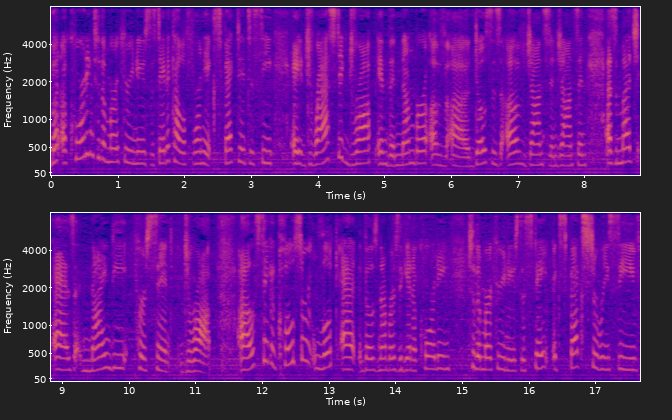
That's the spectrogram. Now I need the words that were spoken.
But according to the Mercury News, the state of California expected to see a drastic drop in the number of uh, doses of Johnson & Johnson, as much as 90% drop. Uh, let's take a closer look at those numbers again. According to the Mercury News, the state expects to receive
